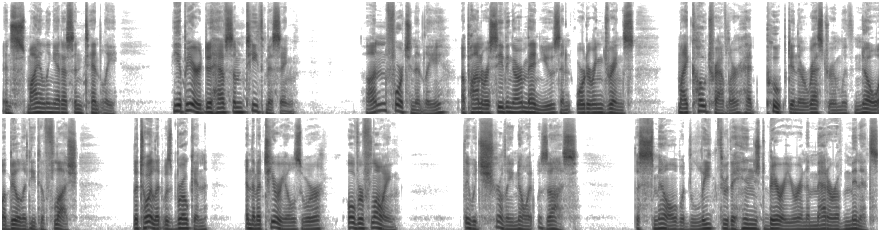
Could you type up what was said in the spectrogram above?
and smiling at us intently. He appeared to have some teeth missing. Unfortunately, upon receiving our menus and ordering drinks, my co traveler had pooped in their restroom with no ability to flush. The toilet was broken, and the materials were overflowing. They would surely know it was us. The smell would leak through the hinged barrier in a matter of minutes.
